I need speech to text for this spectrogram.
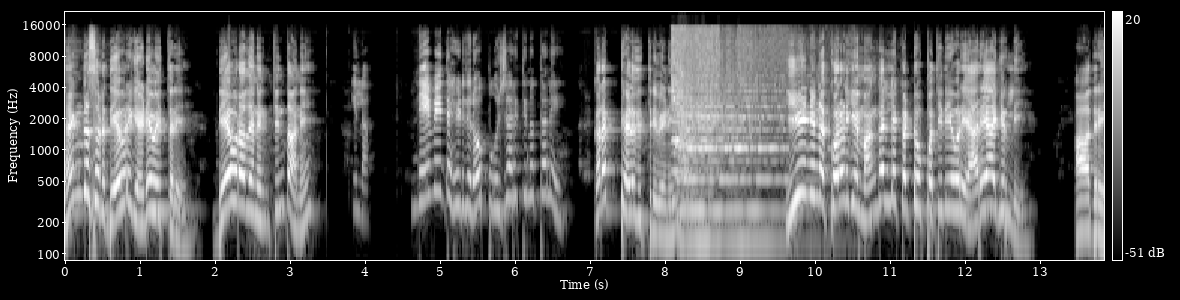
ಹೆಂಗಸರು ದೇವರಿಗೆ ಎಡೆ ಒಯ್ತಾರೆ? ದೇವರದೇನೇನು ತಿಂತಾನೆ? ಇಲ್ಲ. ನೈವೇದ್ಯ ಹಿಡಿದಿರೋ ಪೂಜಾರಿ ತಿನ್ನುತ್ತಾನೆ? ಕರೆಕ್ಟ್ ಹೇಳಿದಿ ತ್ರಿವೇಣಿ. ಈ ನಿನ್ನ ಕೊರಳಿಗೆ ಮಾಂಗಲ್ಯ ಕಟ್ಟುವ ಪತಿದೇವರು ಯಾರೇ ಆಗಿರ್ಲಿ ಆದ್ರೆ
